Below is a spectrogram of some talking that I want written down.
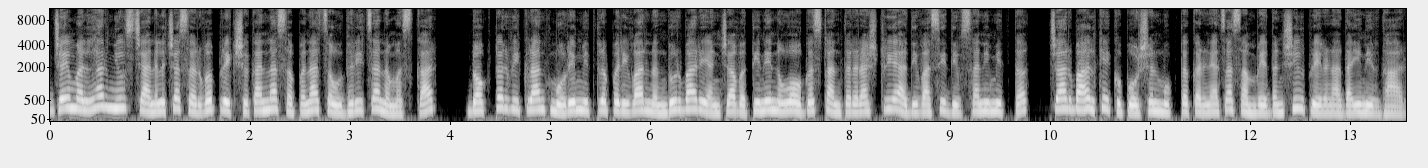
जय Malhar news चॅनलच्या सर्व प्रेक्षकांना सपना चौधरीचा नमस्कार. डॉक्टर विक्रांत मोरे मित्रपरिवार नंदुरबार यांच्या वतीने नऊ ऑगस्ट आंतरराष्ट्रीय आदिवासी दिवसानिमित्त चार बालके कुपोषण मुक्त करण्याचा संवेदनशील प्रेरणादायी निर्धार.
